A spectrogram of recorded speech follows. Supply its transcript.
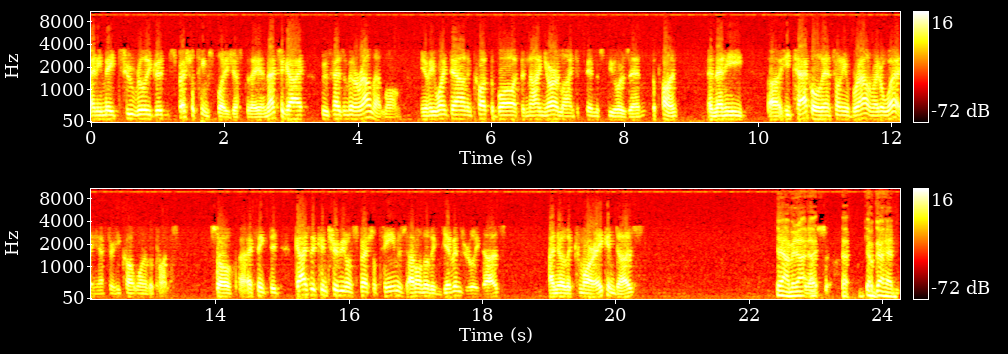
and he made two really good special teams plays yesterday. And that's a guy who hasn't been around that long. You know, he went down and caught the ball at the nine yard line to pin the Steelers in the punt, and then he uh, he tackled Antonio Brown right away after he caught one of the punts. So uh, I think that guys that contribute on special teams, I don't know that Givens really does. I know that Kamar Aiken does. Yeah, I mean, I, You know, I, so- uh, oh, go ahead.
